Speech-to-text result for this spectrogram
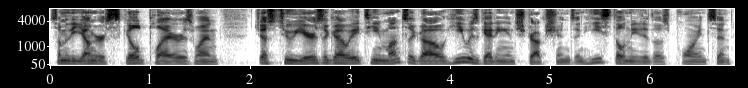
some of the younger skilled players when just two years ago, 18 months ago, he was getting instructions and he still needed those points. And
